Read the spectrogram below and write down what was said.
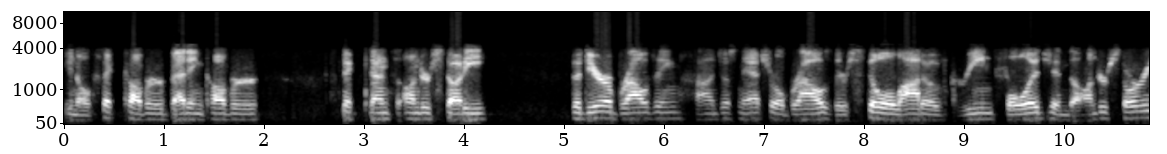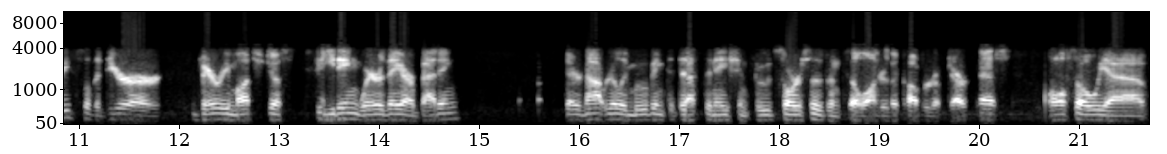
you know, thick cover, bedding cover, thick dense understory. The deer are browsing on just natural browse. There's still a lot of green foliage in the understory, so the deer are very much just feeding where they are bedding. They're not really moving to destination food sources until under the cover of darkness. Also, we have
